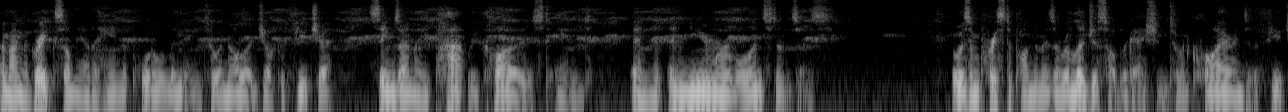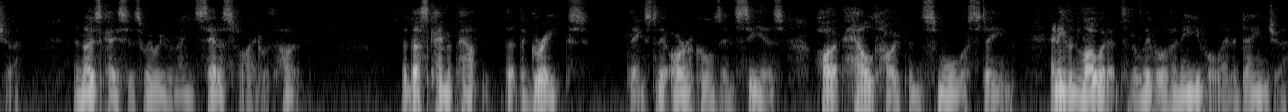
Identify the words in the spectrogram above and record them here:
Among the Greeks, on the other hand, the portal leading to a knowledge of the future seems only partly closed and in innumerable instances. It was impressed upon them as a religious obligation to inquire into the future, in those cases where we remain satisfied with hope. It thus came about that the Greeks, thanks to their oracles and seers, held hope in small esteem and even lowered it to the level of an evil and a danger.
